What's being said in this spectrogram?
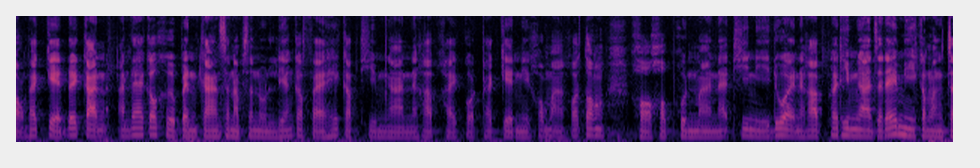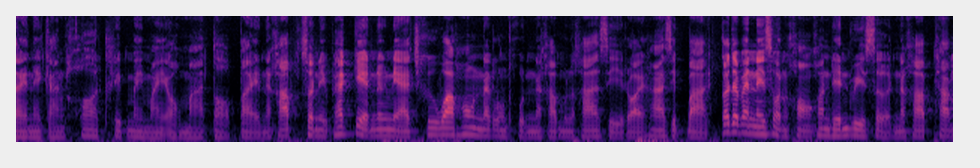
2 แพ็กเกจด้วยกัน อันแรกก็คือเป็นการสนับสนุนเลี้ยงกาแฟให้กับทีมงานนะครับ ใครกดแพ็กเกจนี้เข้ามาก็ต้องขอขอบคุณมาณที่นี้ด้วยนะครับ เพื่อทีมงานจะได้มีกำลังใจในการคลอดคลิปใหม่ๆออกมาต่อไปนะครับ ส่วนอีกแพ็กเกจหนึ่งเนี่ยชื่อว่าห้องนักลงทุนนะครับมูลค่า 450 บาท ก็จะเป็นในส่วนของ Content Research นะครับ ทั้ง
